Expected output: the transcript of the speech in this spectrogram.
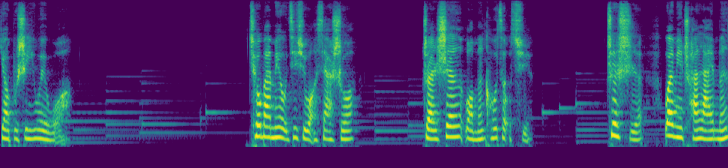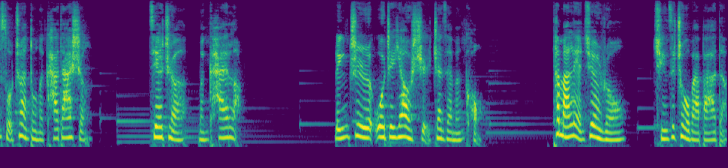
要不是因为我，秋白没有继续往下说，转身往门口走去。这时，外面传来门锁转动的咔嗒声，接着门开了。林志握着钥匙站在门口，他满脸倦容，裙子皱巴巴的，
